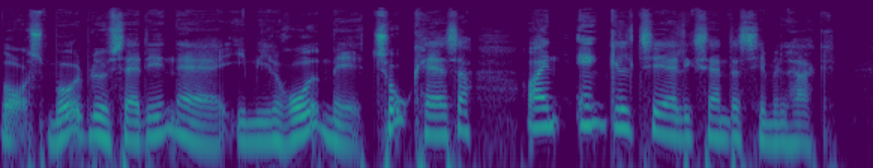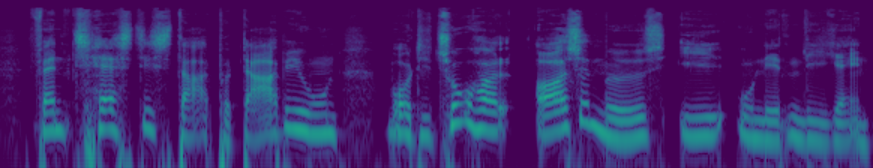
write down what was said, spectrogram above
Vores mål blev sat ind af Emil Rod med to kasser og en enkelt til Alexander Simmelhak. Fantastisk start på derbyugen, hvor de to hold også mødes i U19-ligaen.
